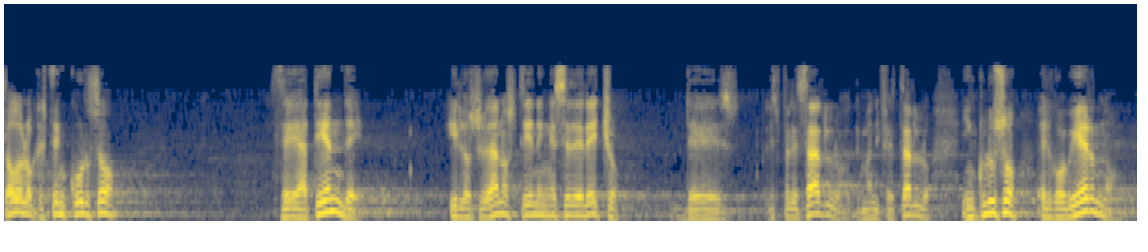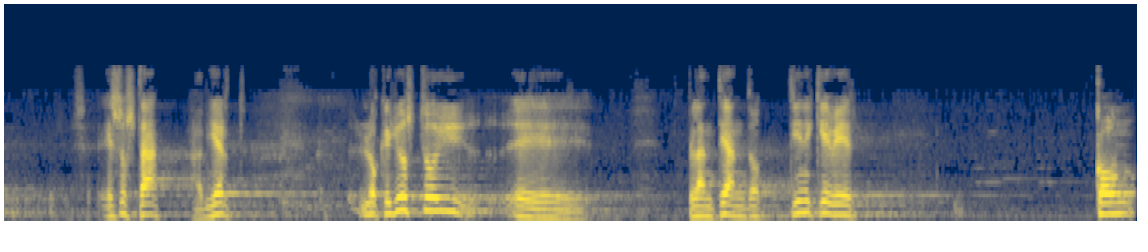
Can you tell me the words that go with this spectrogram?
Todo lo que esté en curso se atiende y los ciudadanos tienen ese derecho de expresarlo, de manifestarlo, incluso el gobierno, eso está abierto. Lo que yo estoy eh, planteando tiene que ver con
